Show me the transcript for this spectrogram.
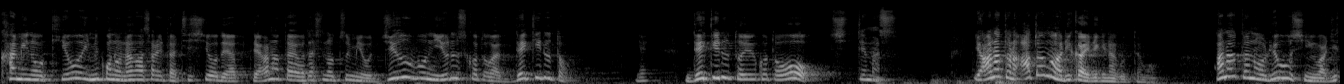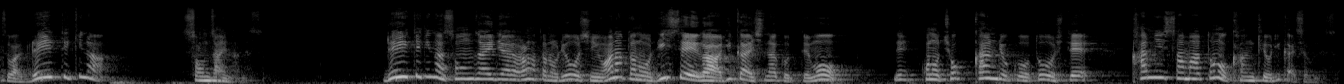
神の清い御子の流された血潮であってあなたや私の罪を十分に許すことができると、ね、できるということを知ってます。いやあなたの頭は理解できなくてもあなたの良心は実は霊的な存在なんです。霊的な存在であるあなたの良心をあなたの理性が理解しなくっても、ね、この直感力を通して神様との関係を理解するんです。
